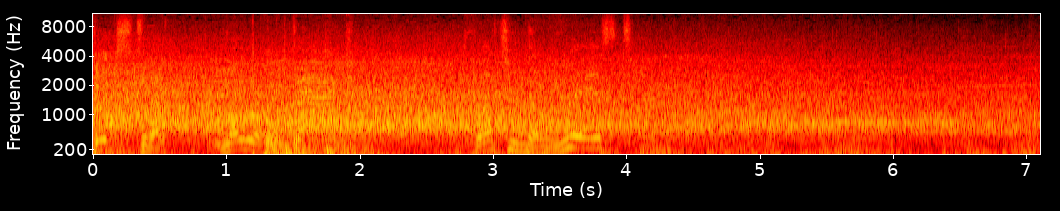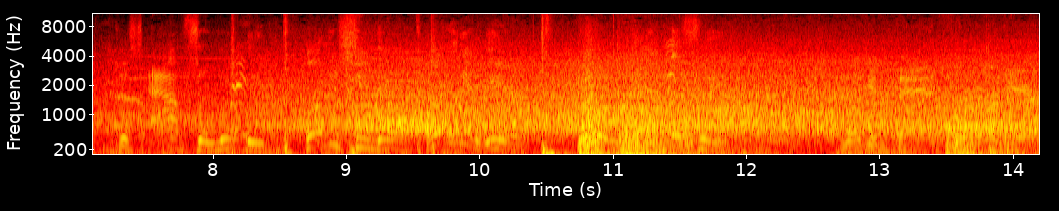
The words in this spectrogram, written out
Kicks to the lower back. Clutching the wrist. Just absolutely punishing their opponent here. Relentlessly. Looking bad for her here.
